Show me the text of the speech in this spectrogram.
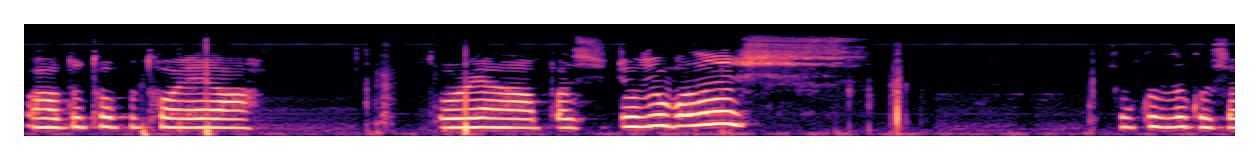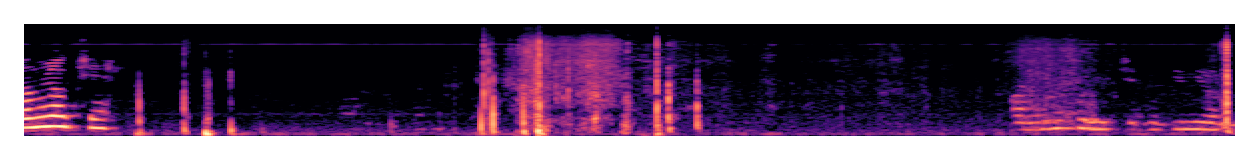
Aldı topu Torreira. Torreira pas dönüyor Barış. Çok hızlı koşamıyor ki. Bilmiyorum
